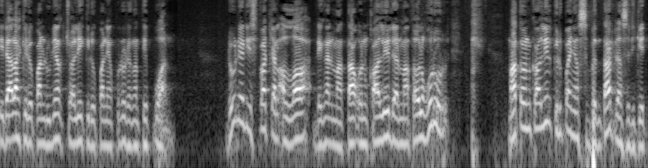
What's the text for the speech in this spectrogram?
tidaklah kehidupan dunia kecuali kehidupan yang penuh dengan tipuan. Dunia disebutkan Allah dengan mataun qalil dan mataul ghurur. Mataun qalil kehidupan yang sebentar dan sedikit.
